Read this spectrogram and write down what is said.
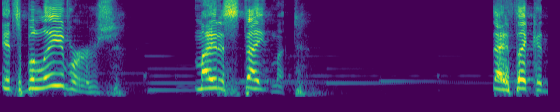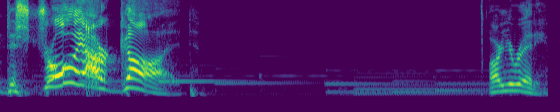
its believers made a statement that if they could destroy our God, are you ready?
